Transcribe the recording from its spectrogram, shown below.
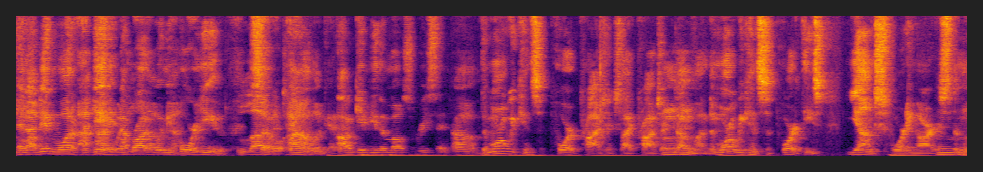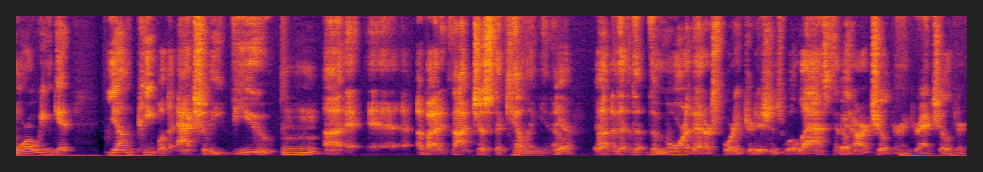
and i didn't want to forget I it and i brought it with me that. for you Love so to take a um, look at it. i'll give you the most recent um, the more we can support projects like Project Mhm. Upland, the more we can support these young sporting artists, the Mhm. more we can get young people to actually view mhm. uh, eh, about it, not just the killing, you know. Yeah, yeah. Uh, the, the, the more that our sporting traditions will last, and then our children and grandchildren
